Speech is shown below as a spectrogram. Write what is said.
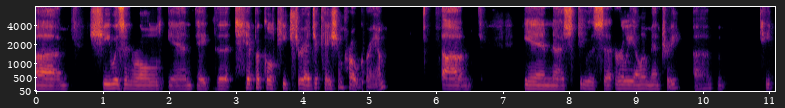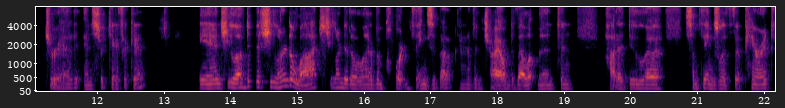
um, she was enrolled in a the typical teacher education program. Um, in uh, she was early elementary um, teacher ed and certificate and she loved it. She learned a lot. She learned a lot of important things about kind of in child development and how to do uh, some things with the parent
